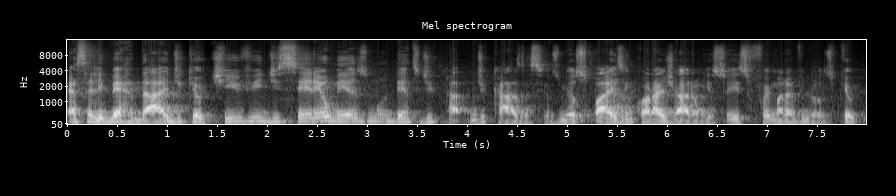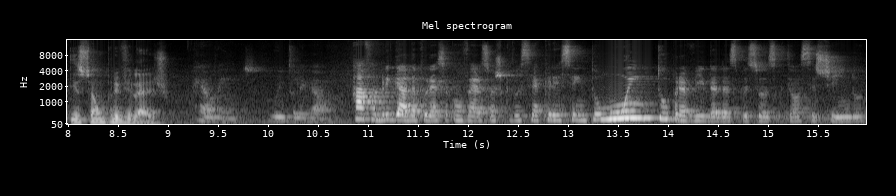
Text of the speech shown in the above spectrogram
essa liberdade que eu tive de ser eu mesmo dentro de, de casa. Assim. Os meus pais encorajaram isso e isso foi maravilhoso, porque isso é um privilégio. Realmente, muito legal. Rafa, obrigada por essa conversa. acho que você acrescentou muito para a vida das pessoas que estão assistindo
